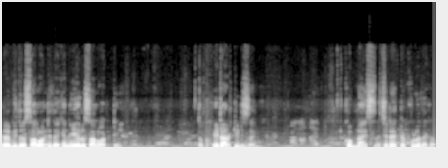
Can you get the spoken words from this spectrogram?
এটার ভিতরে সালোয়ারটি দেখেন, এই হলো সালোয়ারটি। তারপর এটা আরেকটি ডিজাইন। খুব নাইস আচ্ছা এটা একটা খুলে দেখা।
